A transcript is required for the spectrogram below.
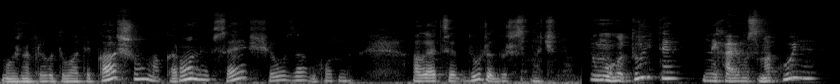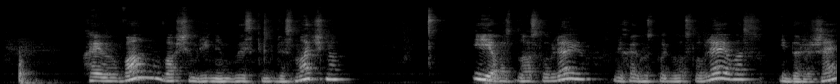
можна приготувати кашу, макарони, все, що завгодно. Але це дуже-дуже смачно. Тому готуйте, нехай вам смакує, хай вам, вашим рідним близьким буде смачно. І я вас благословляю, нехай Господь благословляє вас і береже,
